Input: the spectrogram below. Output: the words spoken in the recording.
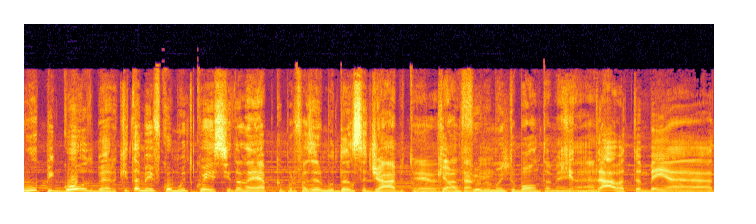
Whoopi Goldberg, que também ficou muito conhecida na época por fazer Mudança de Hábito, É, que é um filme muito bom também, Que né? dava também a, a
